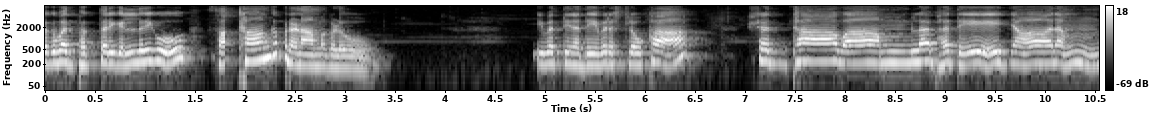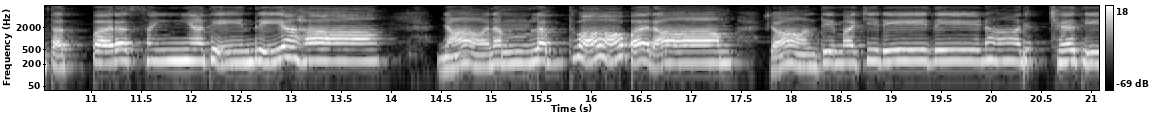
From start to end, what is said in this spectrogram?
ಭಗವದ್ಭಕ್ತರಿಗೆಲ್ಲರಿಗೂ ಸಾಷ್ಟಾಂಗ ಪ್ರಣಾಮಗಳು ಇವತ್ತಿನ ದೇವರ ಶ್ಲೋಕ ಶ್ರದ್ಧಾವಾಂ ಲಭತೆ ಜ್ಞಾನಂ ತತ್ಪರ ಸಂಯತೇಂದ್ರಿಯ ಜ್ಞಾನಂ ಲಬ್ಧ್ವಾ ಪರಾಂ ಶಾಂತಿಮಚಿರೇದೇಣಾಗಚ್ಚತಿ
